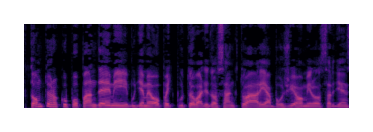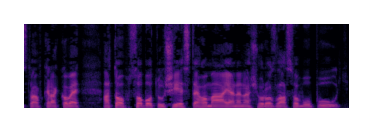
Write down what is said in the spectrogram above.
V tomto roku po pandémii budeme opäť putovať do Sanktuária Božieho milosrdenstva v Krakove, a to v sobotu 6. mája na našu rozhlasovú púť.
